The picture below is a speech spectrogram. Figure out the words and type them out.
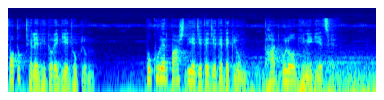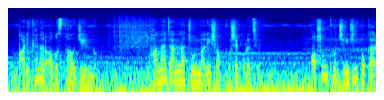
ফটক ঠেলে ভিতরে গিয়ে ঢুকলুম। পুকুরের পাশ দিয়ে যেতে যেতে দেখলুম ঘাটগুলোও ভেঙে গিয়েছে। বাড়িখানার অবস্থাও জীর্ণ। ভাঙা জানলা, চুনবালি সব খসে পড়েছে। অসংখ্য ঝিঁঝি পোকার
